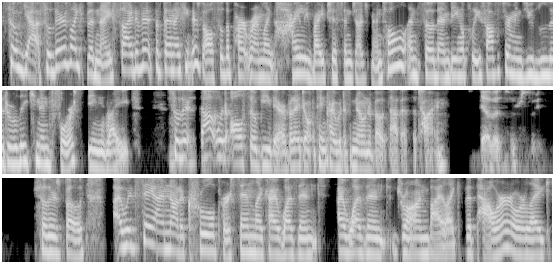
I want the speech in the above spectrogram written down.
so yeah, so there's like the nice side of it, but then I think there's also the part where I'm like highly righteous and judgmental. And so then being a police officer means you literally can enforce being right. So that that would also be there, but I don't think I would have known about that at the time. Yeah, that's interesting. So there's both. I would say I'm not a cruel person. Like I wasn't I wasn't drawn by like the power or like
